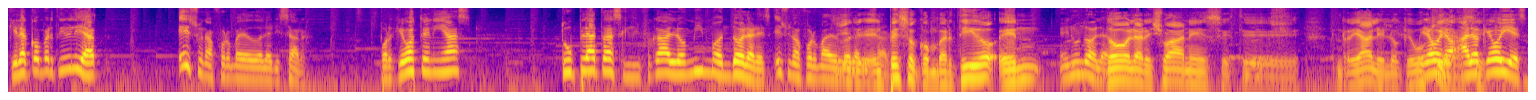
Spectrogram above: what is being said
que la convertibilidad es una forma de dolarizar. Porque vos tenías. Tu plata significaba lo mismo en dólares. Es una forma de Sí, el, dolarizar. el peso convertido en En un dólar. dólares, yuanes, este, reales, lo que vos Pero bueno, quieras. a lo que hoy es,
